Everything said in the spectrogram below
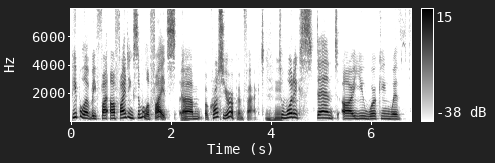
people have fi- are fighting similar fights um, across Europe, in fact. Mm-hmm. To what extent are you working with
